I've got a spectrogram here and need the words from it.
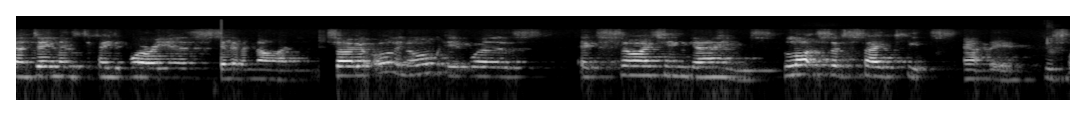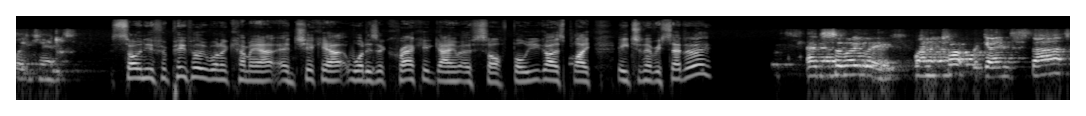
and Demons defeated Warriors 11 9. So, all in all, it was exciting games. Lots of safe hits out there this weekend. Sonia, for people who want to come out and check out what is a cracker game of softball, you guys play each and every Saturday? Absolutely. One o'clock the games start,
